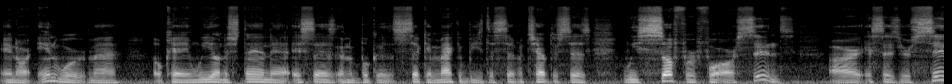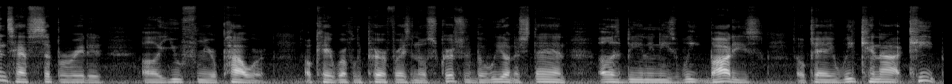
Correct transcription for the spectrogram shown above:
in our inward, man. Okay, and we understand that it says in the book of Second Maccabees, the seventh chapter says we suffer for our sins. All right, it says your sins have separated uh, you from your power. Okay, roughly paraphrasing those scriptures, but we understand us being in these weak bodies. Okay, we cannot keep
